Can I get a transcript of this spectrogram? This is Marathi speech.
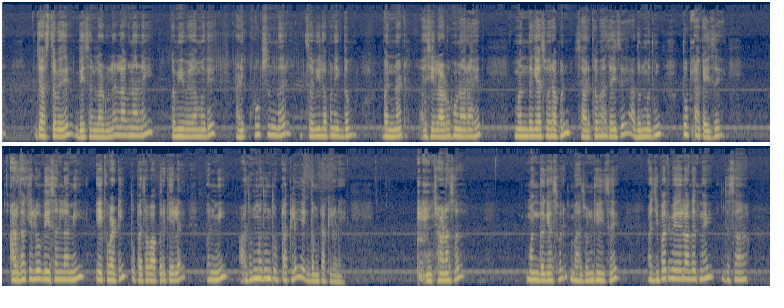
जास्त वेळ बेसन लाडूला लागणार नाही. कमी वेळामध्ये आणि खूप सुंदर चवीला पण एकदम भन्नाट असे लाडू होणार आहेत. मंद गॅसवर आपण सारखं भाजायचं आहे. अधूनमधून तूप टाकायचं आहे. अर्धा किलो बेसनला मी एक वाटी तुपाचा वापर केला आहे पण मी अधूनमधून तूप टाकले एकदम टाकलं नाही. छान असं मंद गॅसवर भाजून घ्यायचं आहे अजिबात वेळ लागत नाही. जसा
